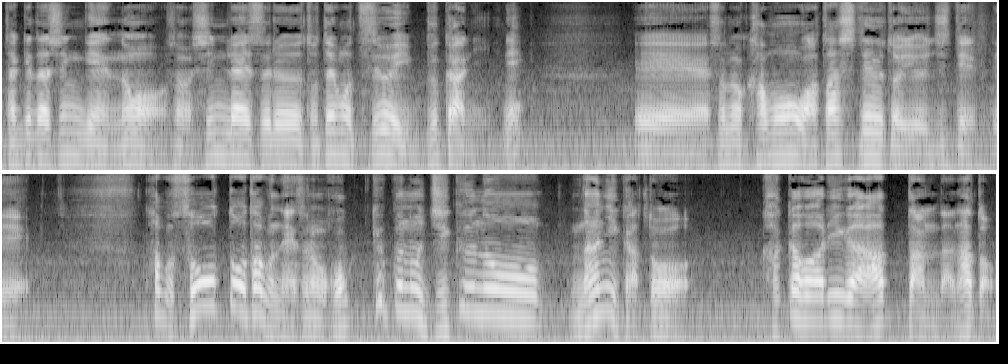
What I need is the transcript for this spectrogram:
武田信玄の、その信頼するとても強い部下にね、えー、その家紋を渡してるという時点で、多分相当多分ね、その北極の軸の何かと関わりがあったんだなと。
